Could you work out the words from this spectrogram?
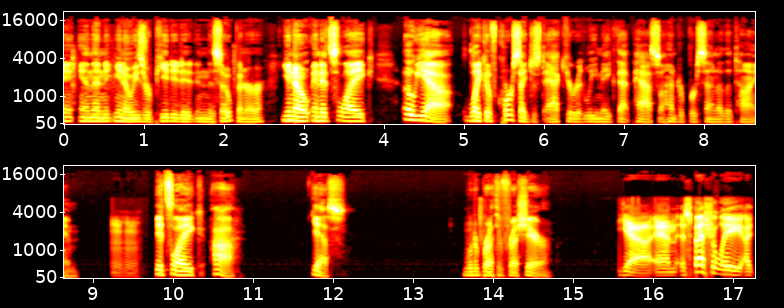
and, and then you know he's repeated it in this opener, you know, and it's like, oh yeah, like of course I just accurately make that pass hundred percent of the time. Mm-hmm. It's like ah, yes. What a breath of fresh air. Yeah, and especially, I,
